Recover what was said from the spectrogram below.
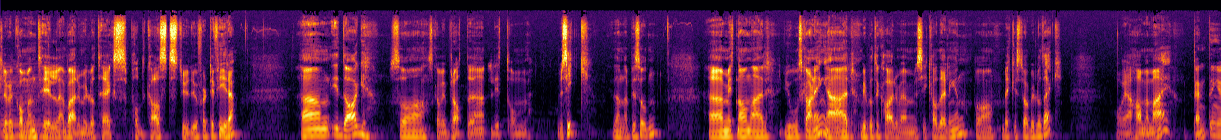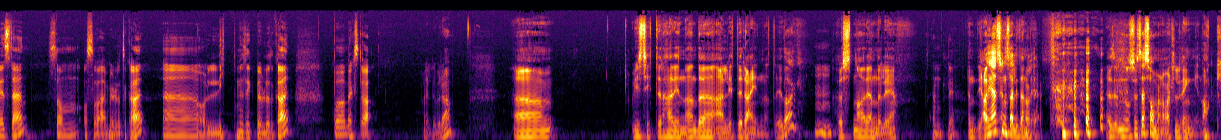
Hjertelig velkommen til Bærum biblioteks podkast Studio 44. Um, I dag så skal vi prate litt om musikk i denne episoden. Uh, mitt navn er Jo Skarning. Jeg er bibliotekar ved musikkavdelingen på Bekkestua bibliotek. Og jeg har med meg Bent Ingrid Steen, som også er bibliotekar. Uh, Og litt musikkbibliotekar på Bekkestua. Veldig bra. Um, vi sitter her inne. Det er litt regnete i dag. Høsten har endelig Endelig. en, Ja, jeg syns det er litt endelig. Jeg, nå syns jeg sommeren har vært lenge nok.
